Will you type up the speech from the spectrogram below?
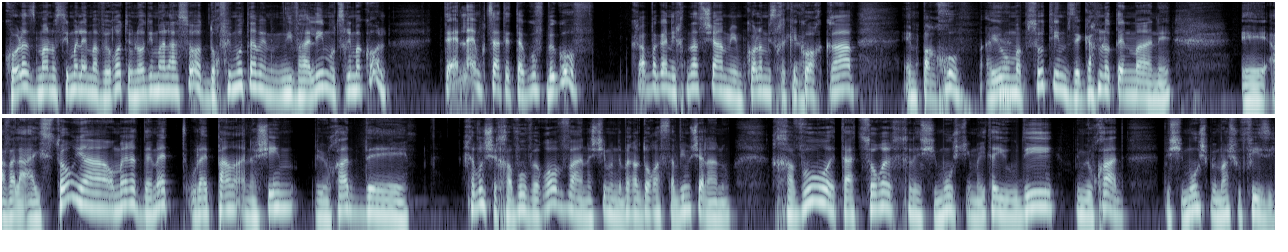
כל הזמן עושים עליהם עבירות הם לא יודעים מה לעשות, דוחפים אותם הם נבהלים עוצרים הכל. תן להם קצת את הגוף בגוף. קרב מגע נכנס שם עם כל המשחקי כן. כוח קרב, הם פרחו, היו מבסוטים, זה גם נותן מענה. אה, אבל ההיסטוריה אומרת באמת אולי פעם אנשים במיוחד אה, חבר'ה שחוו ורוב האנשים אני מדבר על דור הסבים שלנו חוו את הצורך לשימוש אם היית יהודי במיוחד בשימוש במשהו פיזי.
